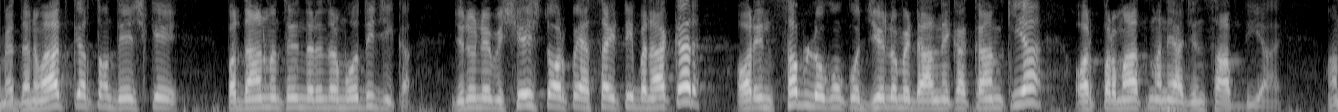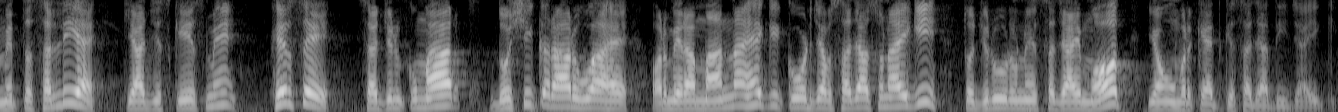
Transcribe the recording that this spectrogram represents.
मैं धन्यवाद करता हूँ देश के प्रधानमंत्री नरेंद्र मोदी जी का, जिन्होंने विशेष तौर पर एसआईटी बनाकर और इन सब लोगों को जेलों में डालने का काम किया और परमात्मा ने आज इंसाफ दिया है। हमें तसल्ली है कि आज इस केस में फिर से सज्जन कुमार दोषी करार हुआ है और मेरा मानना है कि कोर्ट जब सजा सुनाएगी तो जरूर उन्हें सजाए मौत या उम्र कैद की सजा दी जाएगी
